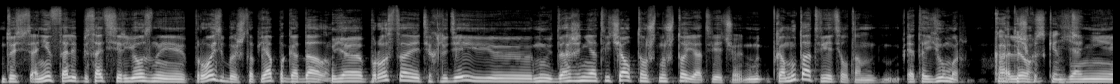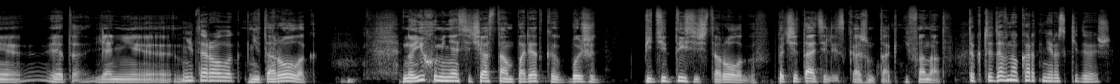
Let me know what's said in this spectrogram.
Ну, то есть они стали писать серьезные просьбы, чтобы я погадал. Я просто этих людей, э, ну, даже не отвечал, потому что, ну, что я отвечу? Ну, кому-то ответил, там, это юмор. Карточку Алло, скинуть. Я не это, я не... Не таролог. Не таролог. Но их у меня сейчас там порядка больше пяти тысяч тарологов, почитателей, скажем так, не фанатов. Так ты давно карт не раскидываешь?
